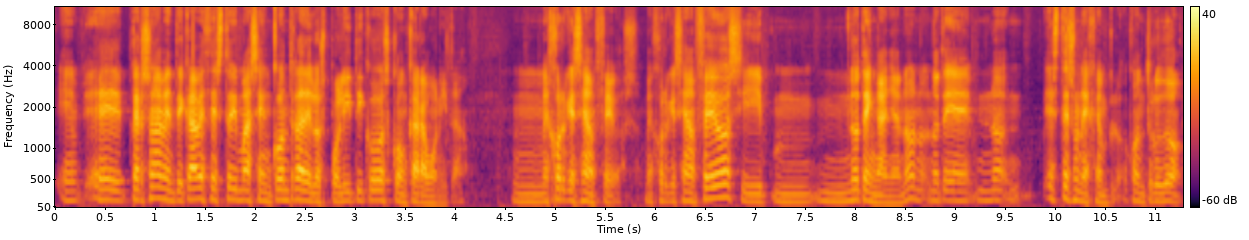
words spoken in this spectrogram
Eh, eh, personalmente, cada vez estoy más en contra de los políticos con cara bonita. Mm, mejor que sean feos. Mejor que sean feos y mm, no te engañan, ¿no? no, te, este es un ejemplo con Trudeau.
